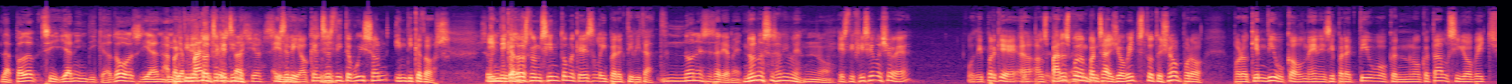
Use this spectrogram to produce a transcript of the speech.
La poden, sí, hi ha indicadors, hi ha A partir de tots aquests... indi- manifestacions. és a dir, el que ens sí. has dit avui són indicadors. Són indicadors d'un símptoma que és la hiperactivitat. No necessàriament. No necessàriament. No. És difícil això, eh? Ho dic perquè eh, els pares poden pensar, jo veig tot això, però, però qui em diu que el nen és hiperactiu o que no que tal, si jo veig...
